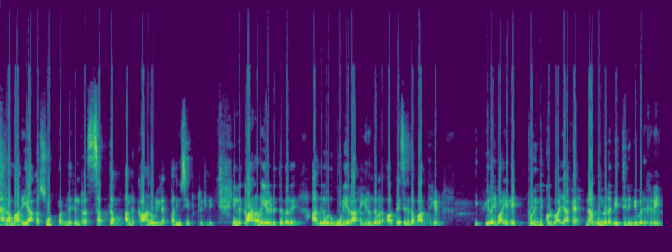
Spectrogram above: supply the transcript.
சரமாரியாக சூட் பண்ணுகின்ற சத்தம் அந்த காணொலியில் பதிவு செய்யப்பட்டிருக்குது. இந்த காணொளியை எடுத்தவர் அதில் ஒரு ஊழியராக இருந்தவர். அவர் பேசுகின்ற வார்த்தைகள் "இ- இறைவா என்னை புரிந்து கொள்வாயாக நான் உன்னிடமே திரும்பி வருகிறேன்.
